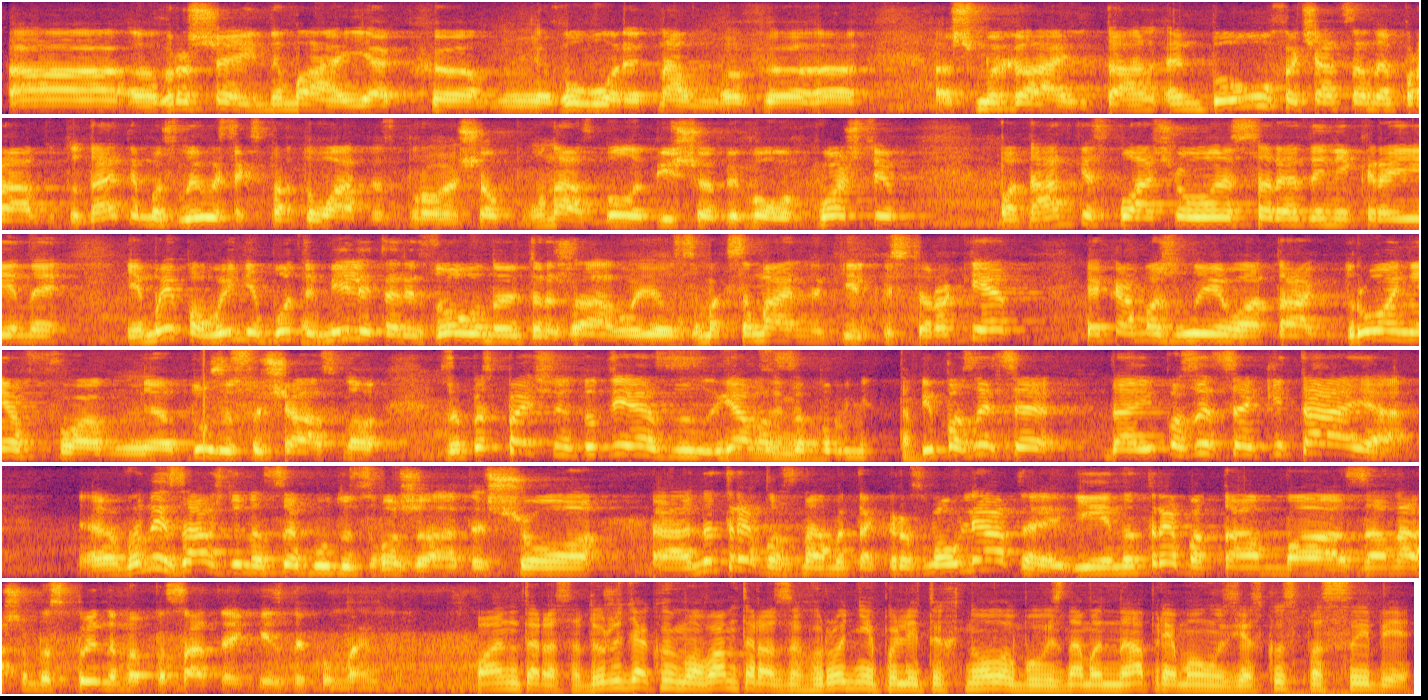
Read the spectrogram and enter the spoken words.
а грошей немає, як е, м, говорять нам е, Шмигаль та НБУ, хоча це неправда, то дайте можливість експортувати зброю, щоб у нас було більше обігових коштів, податки сплачували всередині країни, і ми повинні бути мілітаризованою державою з максимальною кількістю ракет. Яка можлива так, дронів е, дуже сучасно забезпечення. Тут я я вас запевняю. І позиція, да, і позиція Китая. е, Вони завжди на це будуть зважати, що е, не треба з нами так розмовляти, і не треба там за нашими спинами писати якісь документи. Пане Тарасе, дуже дякуємо вам. Тарас Загородній, політехнолог, був з нами на прямому зв'язку. Спасибі.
